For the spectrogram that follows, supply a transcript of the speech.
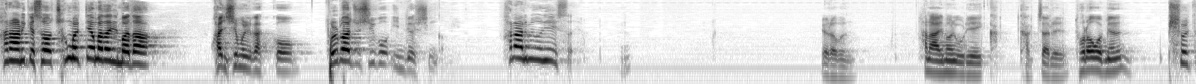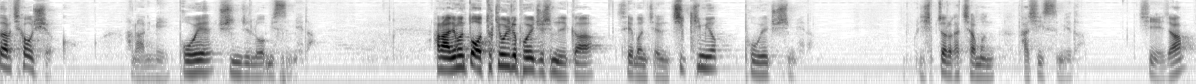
하나님께서 정말 때마다 일마다 관심을 갖고 돌봐주시고 인도해 주신 겁니다. 하나님의 은혜에 있어요. 여러분, 하나님은 우리의 각, 자를 돌아보면 필요를 따라 채워주셨고 하나님이 보호해 주신 줄로 믿습니다. 하나님은 또 어떻게 우리를 보호해 주십니까? 세 번째는 지키며 보호해 주십니다. 10절을 같이 한번 다시 있습니다. 시작.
